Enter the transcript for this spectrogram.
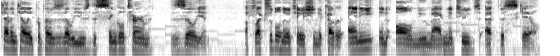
Kevin Kelly proposes that we use the single term zillion, a flexible notation to cover any and all new magnitudes at this scale.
